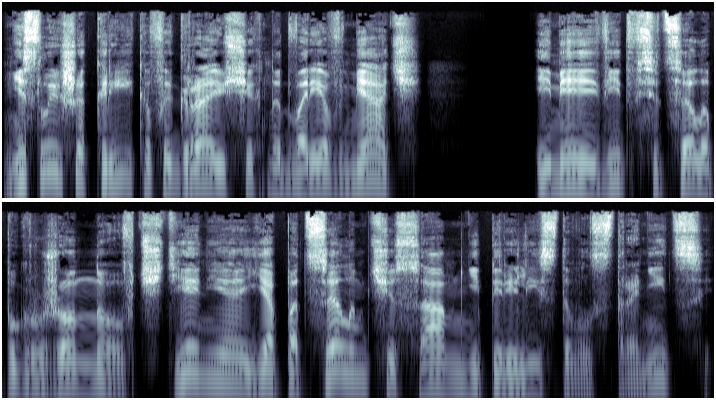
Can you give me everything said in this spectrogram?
не слыша криков, играющих на дворе в мяч, имея вид всецело погруженного в чтение, я по целым часам не перелистывал страницы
